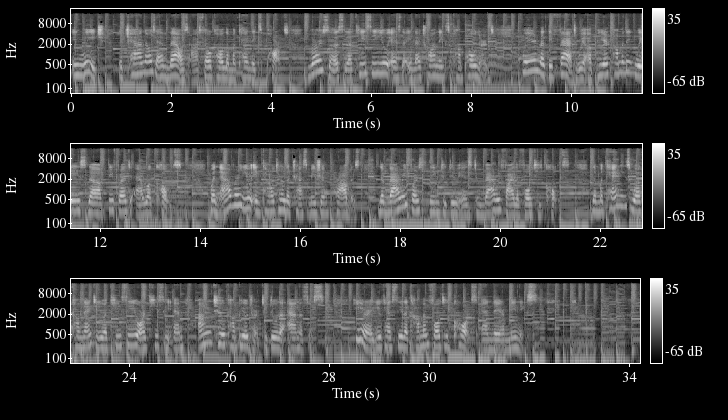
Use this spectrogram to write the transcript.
in which the channels and valves are so-called the mechanics part, versus the TCU as the electronics component, where the defect will appear commonly with the different error codes. Whenever you encounter the transmission problems, the very first thing to do is to verify the faulty codes. The mechanics will connect your TCU or TCM onto computer to do the analysis. Here you can see the common faulty codes and their meanings.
